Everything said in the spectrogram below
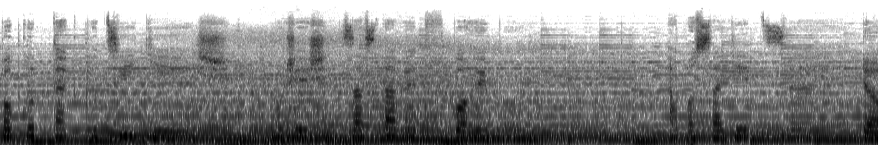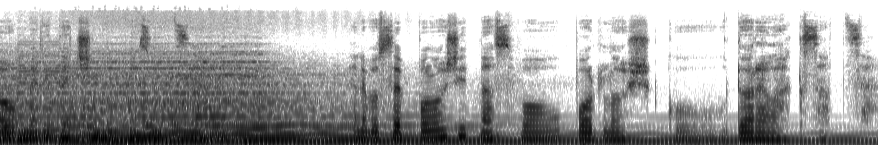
Pokud tak pocítíš, můžeš zastavit v pohybu a posadit se do meditační pozice nebo se položit na svou podložku do relaxace.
